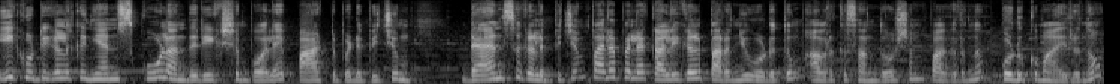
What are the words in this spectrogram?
ഈ കുട്ടികൾക്ക് ഞാൻ സ്കൂൾ അന്തരീക്ഷം പോലെ പാട്ട് പഠിപ്പിച്ചും ഡാൻസ് കളിപ്പിച്ചും പല പല കളികൾ പറഞ്ഞു പറഞ്ഞുകൊടുത്തും അവർക്ക് സന്തോഷം പകർന്നു കൊടുക്കുമായിരുന്നു.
